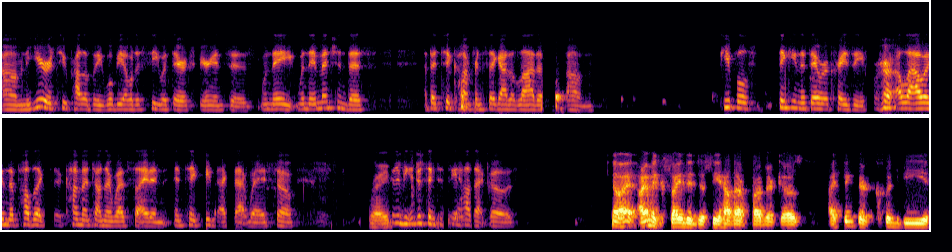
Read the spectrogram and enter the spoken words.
um, in a year or two probably, we'll be able to see what their experience is. When they when they mentioned this at the TIG conference, they got a lot of um, people thinking that they were crazy for allowing the public to comment on their website and, and take feedback that way. So right. it's going to be interesting to see how that goes. No, I, I'm excited to see how that project goes. I think there could be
